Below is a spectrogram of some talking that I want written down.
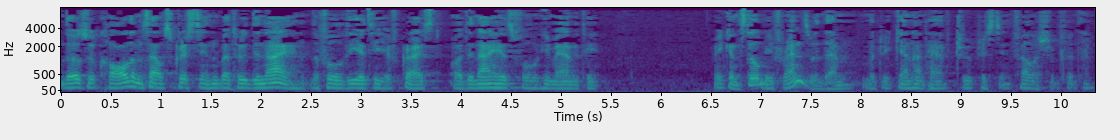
those who call themselves Christian but who deny the full deity of Christ or deny his full humanity. We can still be friends with them, but we cannot have true Christian fellowship with them.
